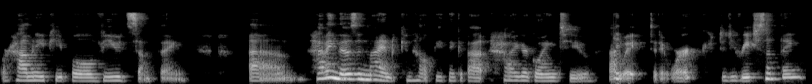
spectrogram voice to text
or how many people viewed something. Um, having those in mind can help you think about how you're going to evaluate. Did it work? Did you reach something?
